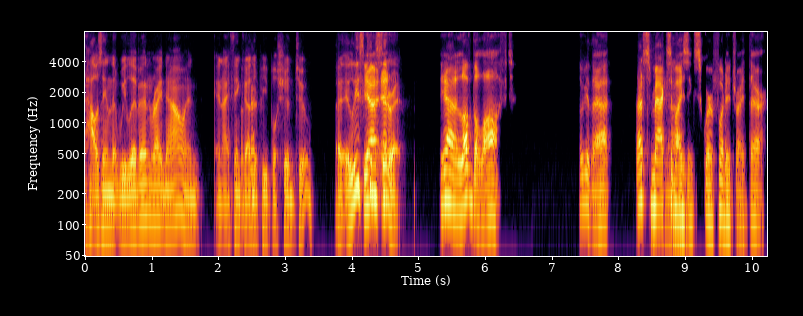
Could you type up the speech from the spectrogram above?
housing that we live in right now. And and I think Okay. other people should too. At least Yeah. consider and- it. yeah. I love the loft. Look at that. That's Yeah. maximizing square footage right there.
